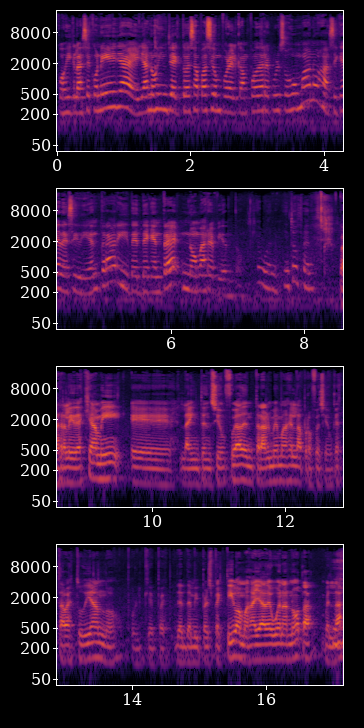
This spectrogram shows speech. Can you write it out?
cogí clase con ella, ella nos inyectó esa pasión por el campo de recursos humanos, así que decidí entrar y desde que entré no me arrepiento. Qué bueno. ¿Y tú, Fer? La realidad es que a mí eh, la intención fue adentrarme más en la profesión que estaba estudiando, porque pues desde mi perspectiva, más allá de buenas notas, ¿verdad?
